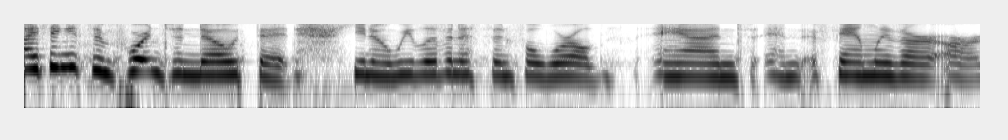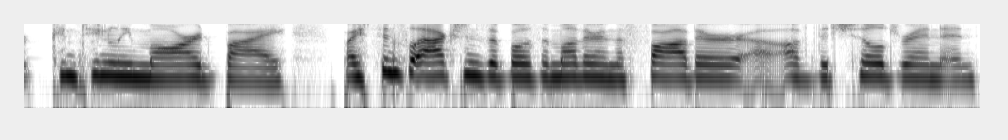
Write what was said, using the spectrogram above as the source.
I think it's important to note that, you know, we live in a sinful world and and families are, are continually marred by by sinful actions of both the mother and the father uh, of the children and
